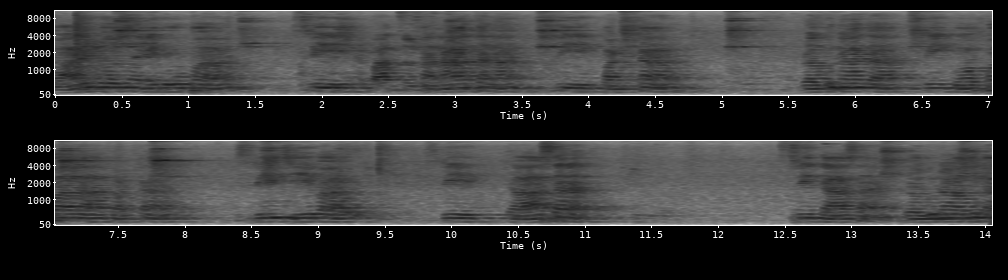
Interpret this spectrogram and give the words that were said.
వారిలో శ్రీ రూప శ్రీ సనాతన శ్రీ పట్ట రఘునాథ శ్రీ గోపాల పట్ట శ్రీ జీవ శ్రీ దాసర శ్రీ దాస రఘునాథుల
